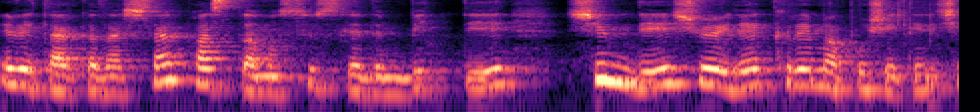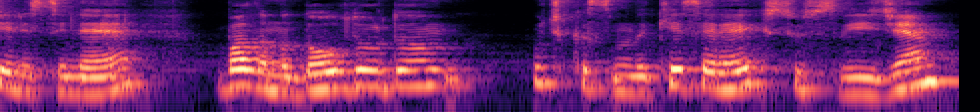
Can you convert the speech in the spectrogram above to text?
Evet arkadaşlar pastamı süsledim bitti. Şimdi şöyle krema poşetin içerisine balımı doldurdum. Uç kısmını keserek süsleyeceğim.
